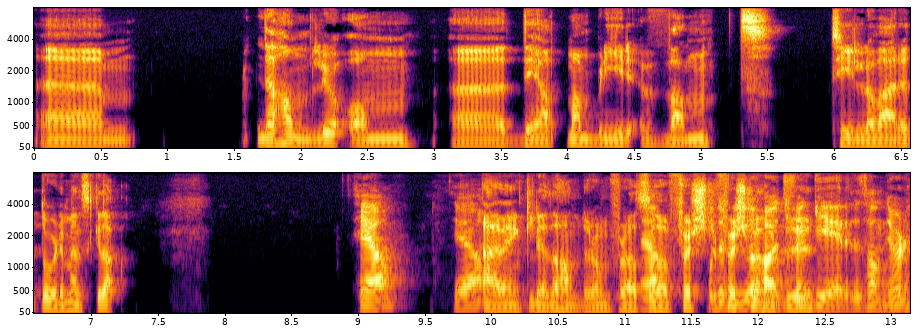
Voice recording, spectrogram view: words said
Det handler jo om uh, det at man blir vant til å være et dårlig menneske, da. Ja. ja. Det er jo egentlig det det handler om. For altså, ja. første, Og det blir jo å ha et fungerende tannhjul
